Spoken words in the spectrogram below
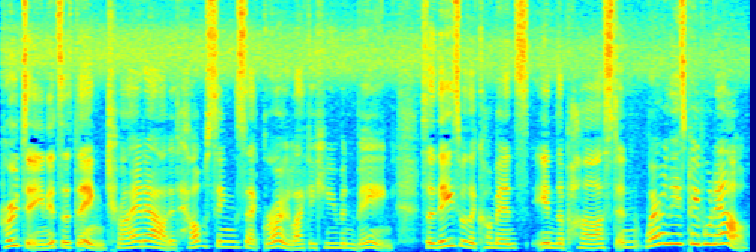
protein, it's a thing. Try it out. It helps things that grow like a human being. So these were the comments in the past, and where are these people now?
